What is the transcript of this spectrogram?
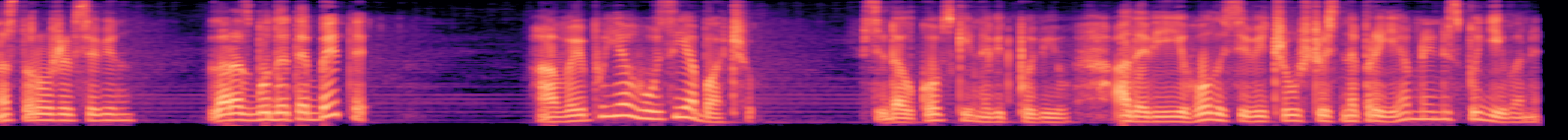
Насторожився він. Зараз будете бити? А ви боягуз, я бачу. Сідалковський не відповів, але в її голосі відчув щось неприємне і несподіване.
